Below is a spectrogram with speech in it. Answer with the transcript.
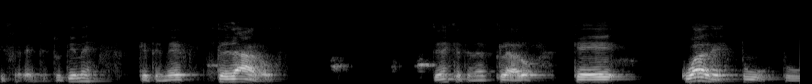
diferentes. Tú tienes que tener claro, tienes que tener claro que cuál es tu, tu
